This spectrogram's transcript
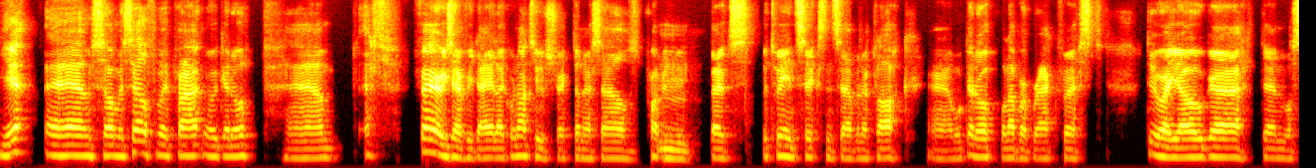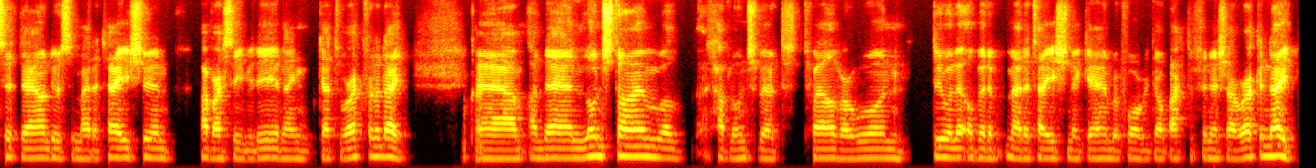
Yeah. Um. So myself and my partner get up. Um. It varies every day. Like we're not too strict on ourselves. Probably Mm. about between six and seven o'clock. Uh, we'll get up. We'll have our breakfast. Do our yoga. Then we'll sit down, do some meditation, have our CBD, and then get to work for the day. Okay. Um, and then lunchtime, we'll have lunch about 12 or 1, do a little bit of meditation again before we go back to finish our working day.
